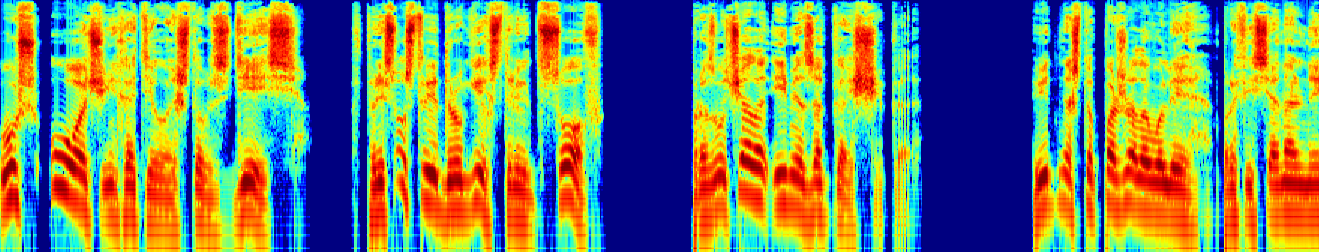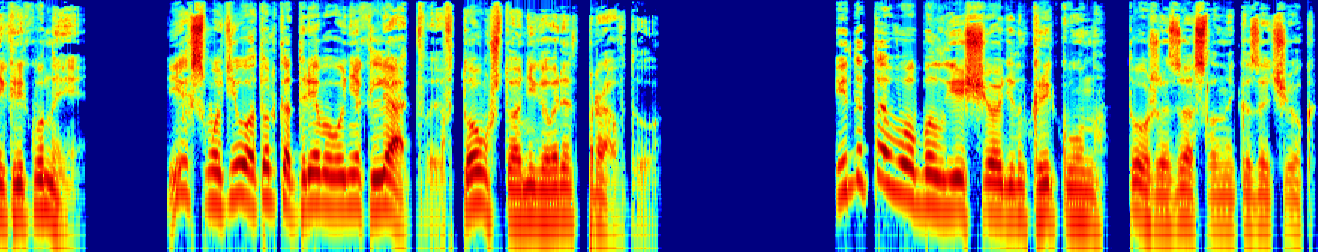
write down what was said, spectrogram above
Уж очень хотелось, чтобы здесь, в присутствии других стрельцов, прозвучало имя заказчика. Видно, что пожаловали профессиональные крикуны. Их смутило только требование клятвы в том, что они говорят правду. И до того был еще один крикун, тоже засланный казачок.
